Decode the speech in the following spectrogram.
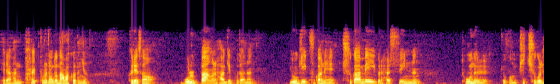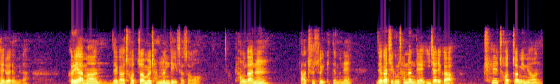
대략 한 8% 정도 남았거든요. 그래서 몰빵을 하기보다는 여기 구간에 추가 매입을 할 수 있는 돈을 조금 비축을 해줘야 됩니다. 그래야만 내가 저점을 잡는 데 있어서 평단을 낮출 수 있기 때문에 내가 지금 샀는데 이 자리가 최저점이면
